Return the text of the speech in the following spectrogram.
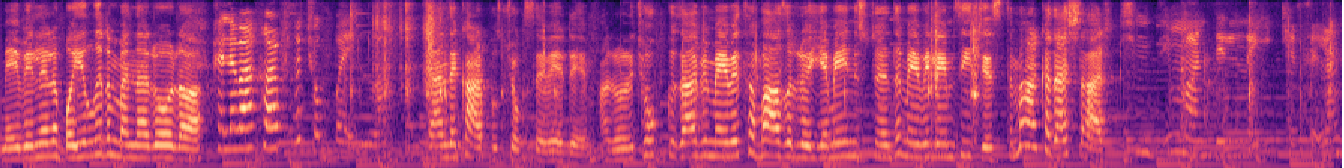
meyvelere bayılırım ben Aurora. Hele ben karpuza çok bayılıyorum. Ben de karpuz çok severim. Aurora çok güzel bir meyve tabağı hazırlıyor. Yemeğin üstüne de meyvelerimizi yiyeceğiz değil mi arkadaşlar? Şimdi mandalinayı keselim.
